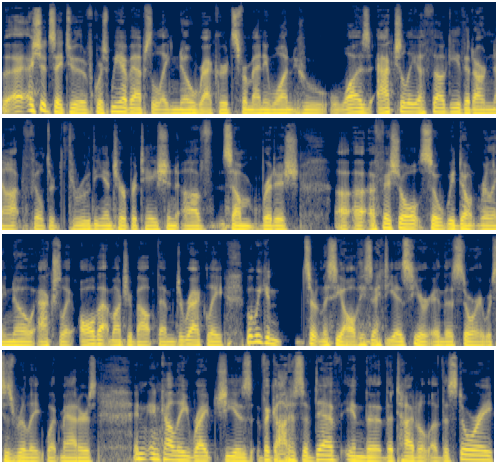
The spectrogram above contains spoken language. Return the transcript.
I should say, too, that of course we have absolutely no records from anyone who was actually a Thuggee that are not filtered through the interpretation of some British uh, uh official. So we don't really know actually all that much about them directly, but we can certainly see all these ideas here in the story, which is really what matters. And, and Kali, right, she is the goddess of death in the, the title of the story.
